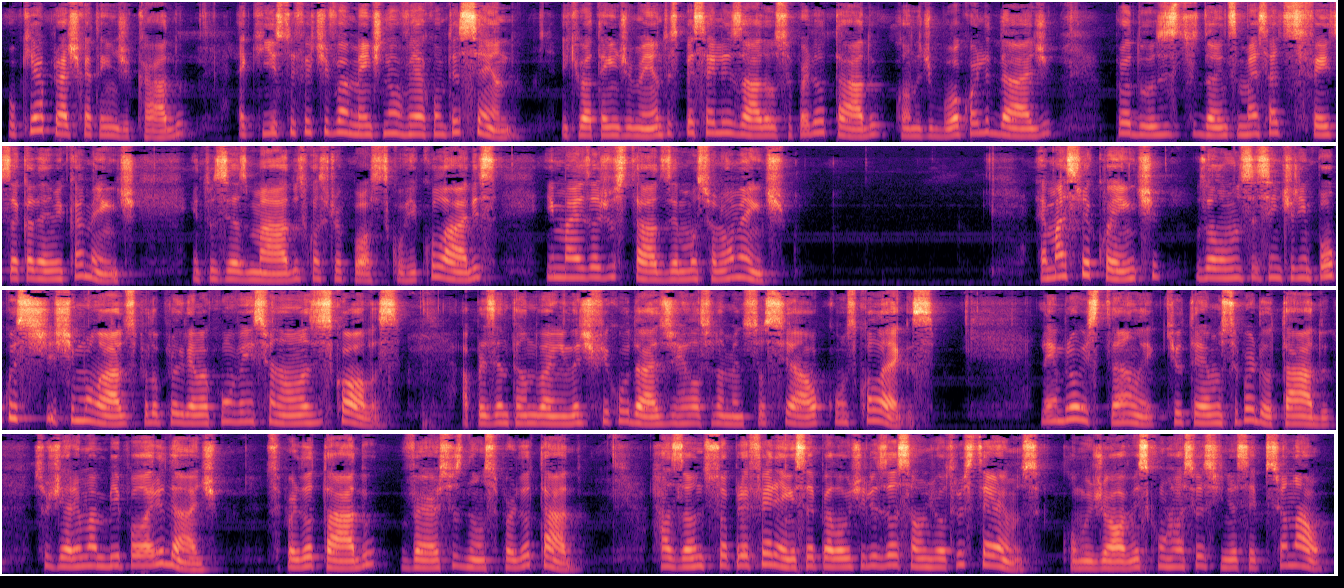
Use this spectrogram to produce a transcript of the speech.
O que a prática tem indicado é que isso efetivamente não vem acontecendo e que o atendimento especializado ao superdotado, quando de boa qualidade, produz estudantes mais satisfeitos academicamente, entusiasmados com as propostas curriculares e mais ajustados emocionalmente. É mais frequente os alunos se sentirem pouco estimulados pelo programa convencional nas escolas, apresentando ainda dificuldades de relacionamento social com os colegas. Lembrou Stanley que o termo superdotado sugere uma bipolaridade, superdotado versus não superdotado, razão de sua preferência pela utilização de outros termos, como jovens com raciocínio excepcional.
